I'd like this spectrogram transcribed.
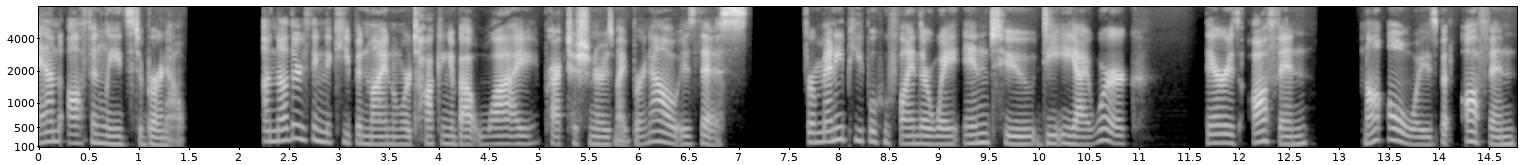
and often leads to burnout. Another thing to keep in mind when we're talking about why practitioners might burn out is this. For many people who find their way into DEI work, there is often, not always, but often,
